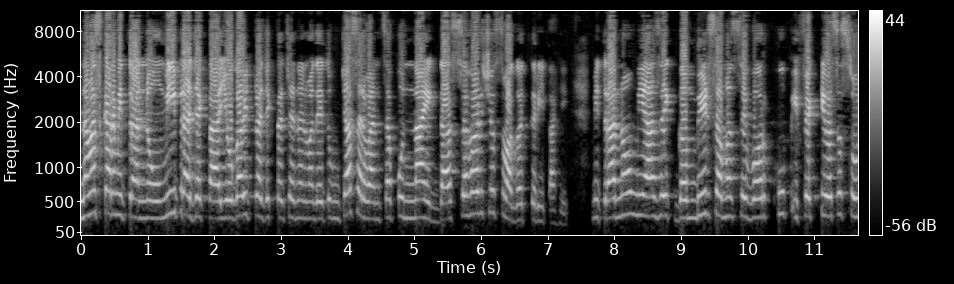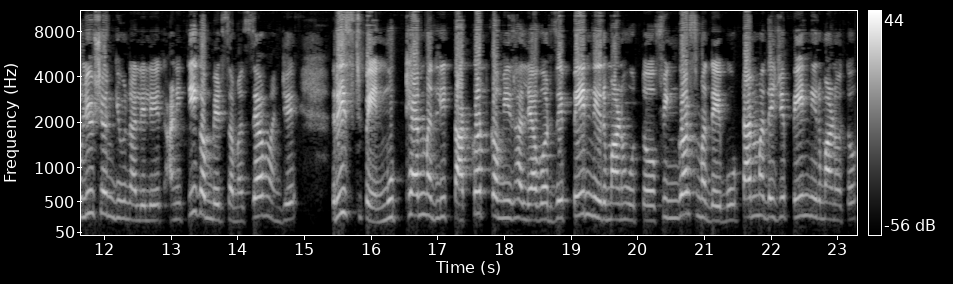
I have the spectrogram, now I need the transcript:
नमस्कार मित्रांनो मी प्राजक्ता योगाविट प्राजक्ता चॅनलमध्ये तुमच्या सर्वांचं पुन्हा एकदा सहर्ष स्वागत करीत आहे. मित्रांनो मी आज एक गंभीर समस्येवर खूप इफेक्टिव्ह असं सोल्युशन घेऊन आलेले आहेत आणि ती गंभीर समस्या म्हणजे रिस्ट पेन मुठ्यांमधली ताकद कमी झाल्यावर जे पेन निर्माण होतं फिंगर्समध्ये बोटांमध्ये जे पेन निर्माण होतं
